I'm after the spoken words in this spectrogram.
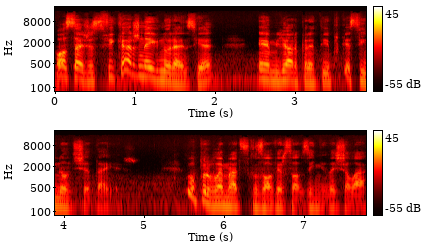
Ou seja, se ficares na ignorância, é melhor para ti porque assim não te chateias. O problema há de se resolver sozinho, deixa lá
